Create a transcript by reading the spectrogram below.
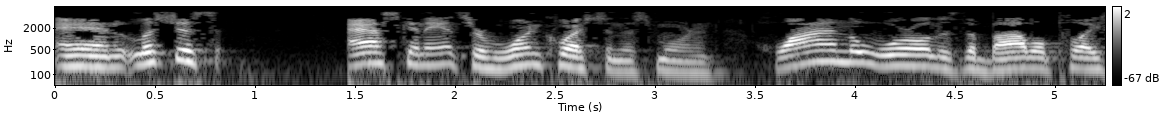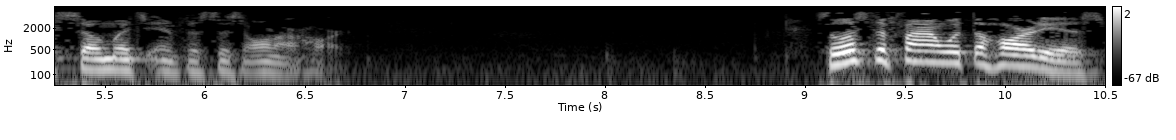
and let's just ask and answer one question this morning: Why in the world does the Bible place so much emphasis on our heart? So let's define what the heart is.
